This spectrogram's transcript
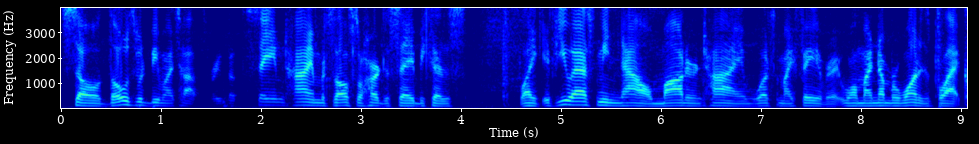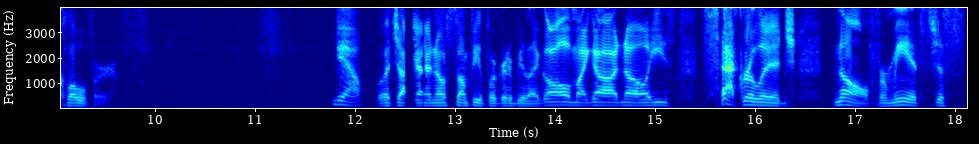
So those would be my top three. But at the same time, it's also hard to say because, like, if you ask me now, modern time, what's my favorite? Well, my number one is Black Clover, Yeah. which I, I know some people are going to be like, "Oh my God, no, he's sacrilege." No, for me, it's just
